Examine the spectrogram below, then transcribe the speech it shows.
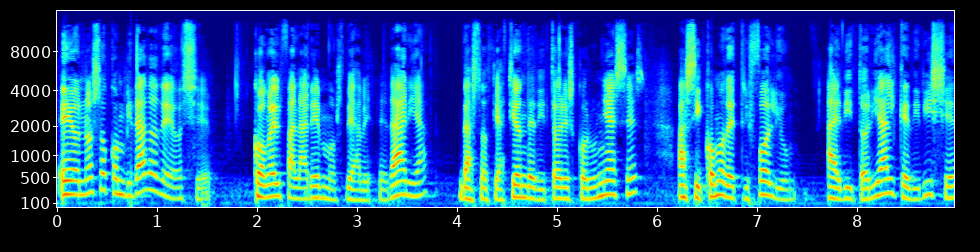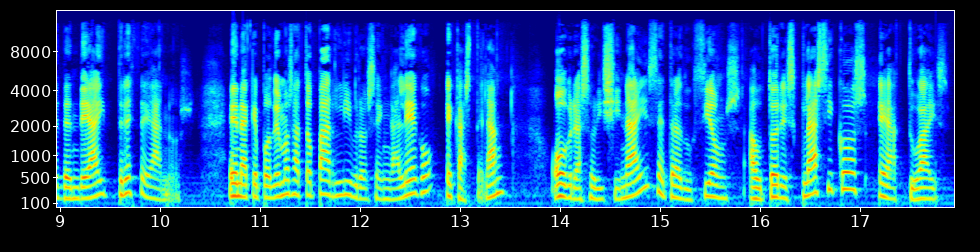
e o noso convidado de hoxe. Con el falaremos de abecedaria, da Asociación de Editores Coruñeses, así como de Trifolium, a editorial que dirixe dende hai 13 anos, en a que podemos atopar libros en galego e castelán, obras orixinais e traduccións, autores clásicos e actuais.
